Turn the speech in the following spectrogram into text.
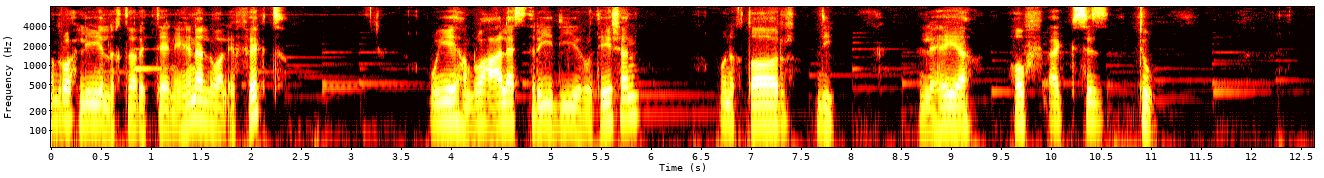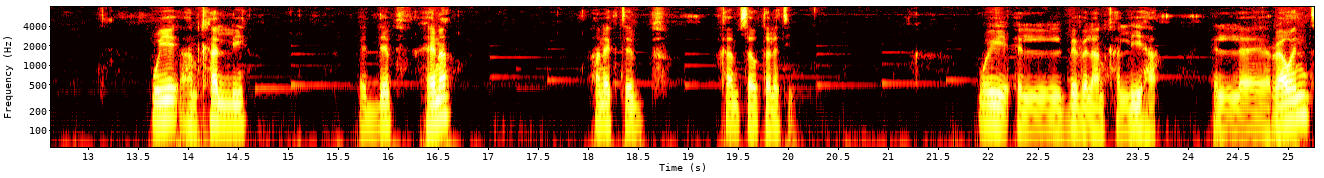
هنروح للاختيار التاني هنا اللي هو ال effect وهنروح على 3D rotation ونختار دي اللي هي off axis 2 وهنخلي ال depth هنا. هنكتب 35 وال bevel هنخليها ال round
